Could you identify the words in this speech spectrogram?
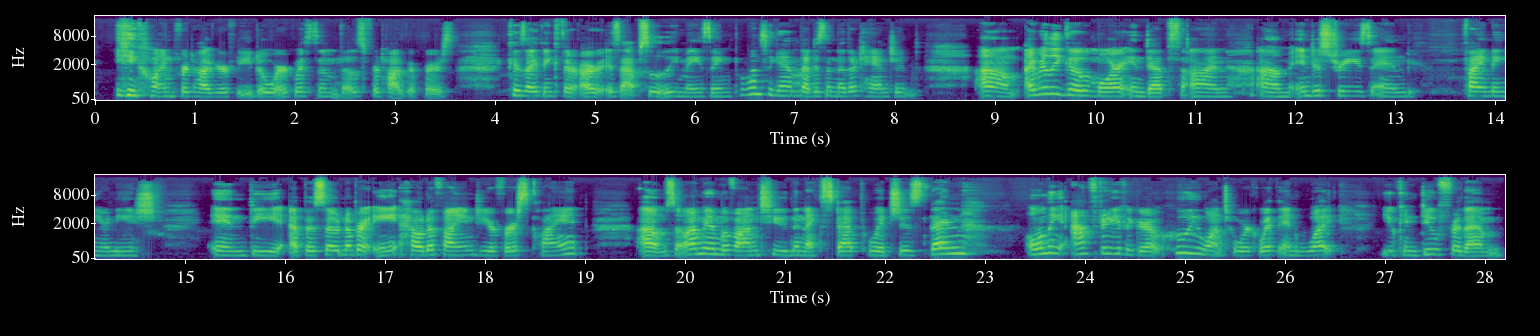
equine photography to work with some of those photographers because I think their art is absolutely amazing. But once again, that is another tangent. Um, I really go more in depth on um, industries and finding your niche in the episode number eight, How to Find Your First Client. Um, so I'm going to move on to the next step, which is then only after you figure out who you want to work with and what you can do for them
